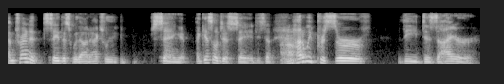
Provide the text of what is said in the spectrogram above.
I'm trying to say this without actually saying it. I guess I'll just say it. Uh-huh. How do we preserve the desire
